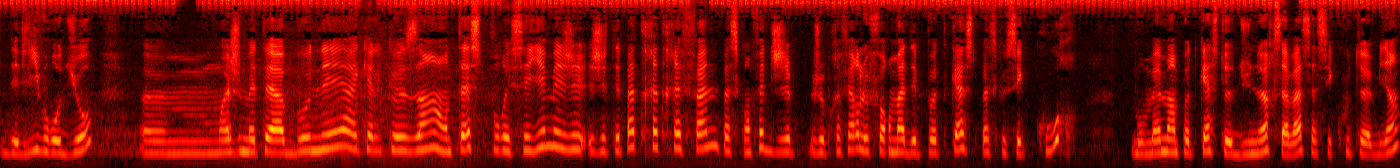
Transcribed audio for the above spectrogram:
des livres audio. moi, je m'étais abonnée à quelques-uns en test pour essayer, mais j'étais pas très très fan parce qu'en fait, je préfère le format des podcasts parce que c'est court. Bon, même un podcast d'une heure, ça va, ça s'écoute bien.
